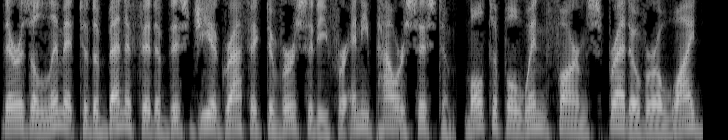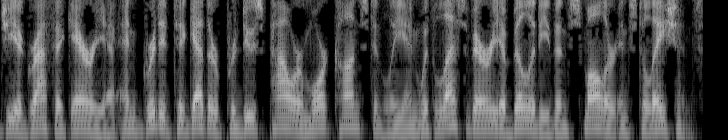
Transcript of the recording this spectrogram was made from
there is a limit to the benefit of this geographic diversity for any power system. Multiple wind farms spread over a wide geographic area and gridded together produce power more constantly and with less variability than smaller installations.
